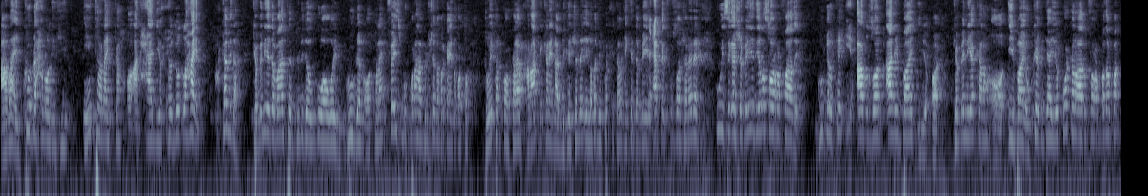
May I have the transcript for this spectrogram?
ama ay ku dhex nool yihiin internetka oo aan xaadiyo xuduud lahayn. Waxaa ka mid ah kambaniyada maanta dunida ugu waaweyn google oo kale facebook faraha bulshada markay noqoto twitterka oo kale waxaanu arki karaynaa applicationo in labadii kun xitaa wixii ka dambeeyey ceerka isku soo shareereen kuwii sagaashameeyadii la soo rafaaday google-ka iyo amazon aliby iyo kambaniyo kale oo eby uu ka mid yahay iyo kuwo kaloo aada u fara badanba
